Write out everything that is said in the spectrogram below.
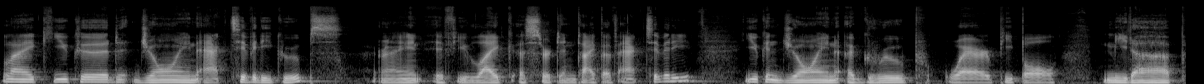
Like you could join activity groups, right? If you like a certain type of activity, you can join a group where people meet up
